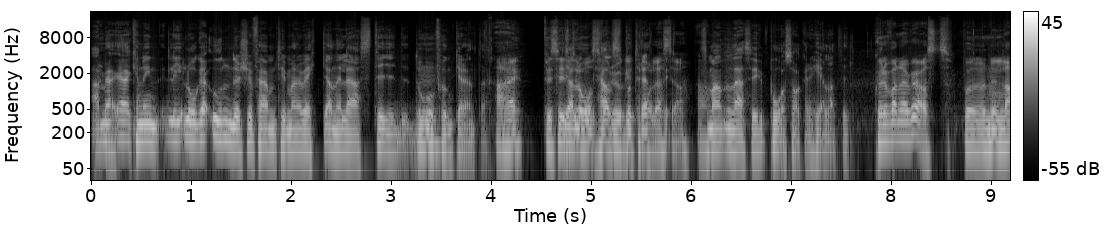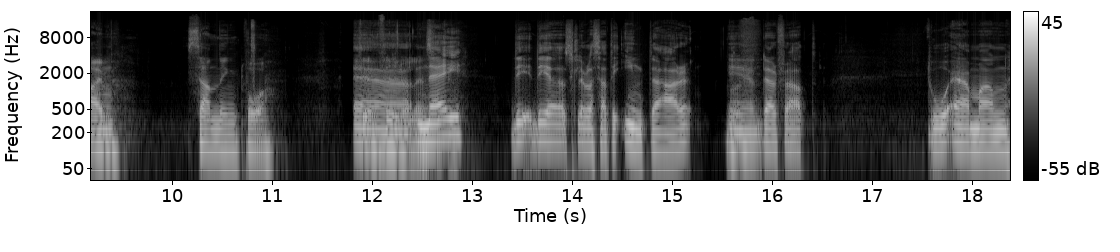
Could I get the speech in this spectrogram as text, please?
jag, jag kan låga under 25 timmar i veckan i lästid, då mm. funkar det inte. Nej, precis. Jag låg helst på 30. Påläst, ja. Så man läser ju på saker hela tiden. Kunde det vara nervöst under mm. livesändning på TV4? Eh, nej, det, det skulle jag vilja säga att det inte är. Eh, därför att då är man...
